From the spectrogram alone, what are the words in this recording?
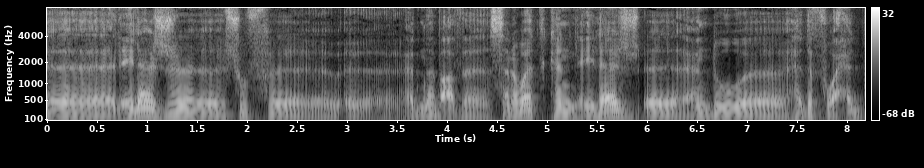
آه العلاج شوف آه عندنا بعض السنوات كان العلاج آه عنده هدف واحد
